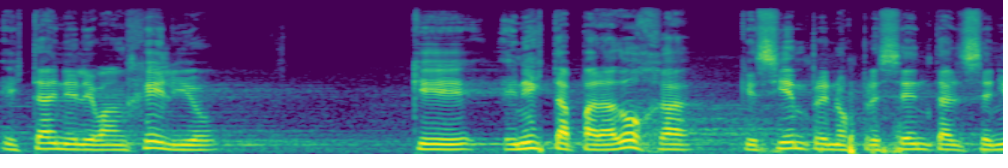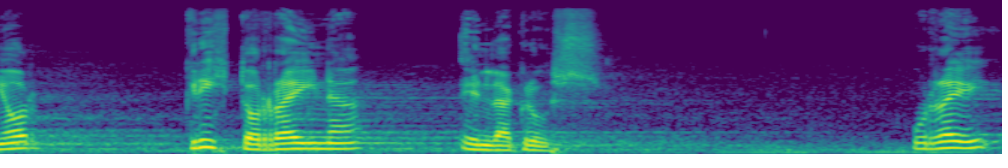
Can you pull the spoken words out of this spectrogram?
está en el Evangelio, que en esta paradoja que siempre nos presenta el Señor, Cristo reina en la cruz. Un rey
